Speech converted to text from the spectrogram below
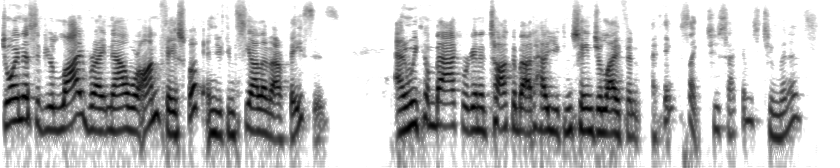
Join us if you're live right now. We're on Facebook and you can see all of our faces. And we come back, we're going to talk about how you can change your life in, I think it's like two seconds, two minutes.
